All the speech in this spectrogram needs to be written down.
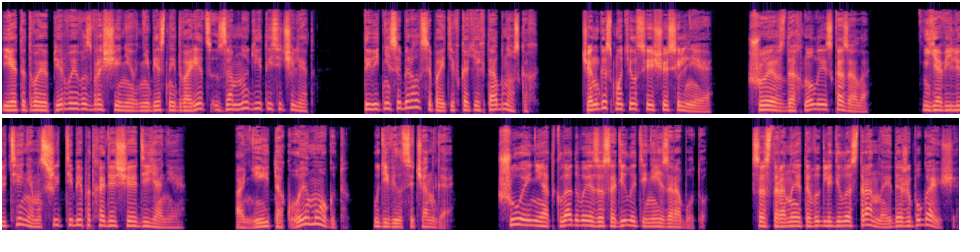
и это твое первое возвращение в Небесный дворец за многие тысячи лет. Ты ведь не собирался пойти в каких-то обносках?» Чанга смутился еще сильнее. Шуэ вздохнула и сказала. «Я велю теням сшить тебе подходящее одеяние». «Они и такое могут», — удивился Чанга. Шуэ, не откладывая, засадила теней за работу. Со стороны это выглядело странно и даже пугающе.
